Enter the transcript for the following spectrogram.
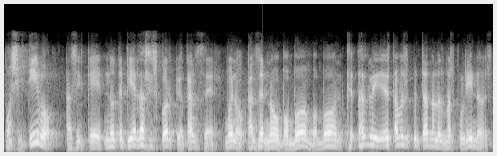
positivo. Así que no te pierdas Escorpio, cáncer. Bueno, cáncer no, bombón, bombón. ¿Qué tal? Estamos escuchando a los masculinos.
